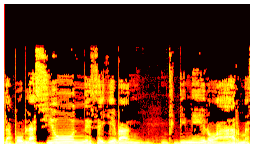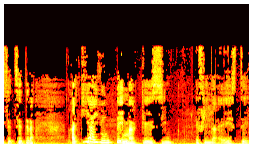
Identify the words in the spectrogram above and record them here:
la población, eh, se llevan dinero, armas, etcétera. Aquí hay un tema que es, en fin, este,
